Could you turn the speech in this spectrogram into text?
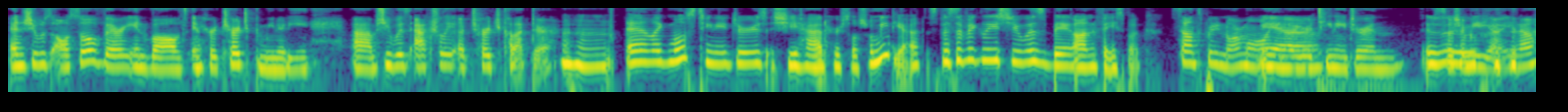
and she was also very involved in her church community. Um, she was actually a church collector. And like most teenagers, she had her social media. Specifically, she was big on Facebook. Sounds pretty normal, you know, you're a teenager and social media, you know?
